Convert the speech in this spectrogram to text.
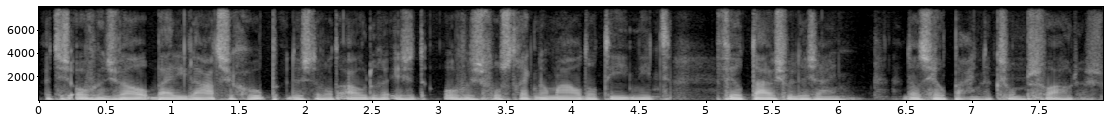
Het is overigens wel bij die laatste groep, dus de wat ouderen, is het overigens volstrekt normaal dat die niet veel thuis willen zijn. Dat is heel pijnlijk soms voor ouders.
